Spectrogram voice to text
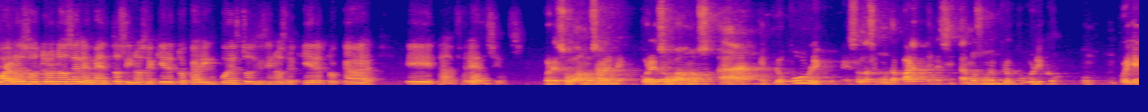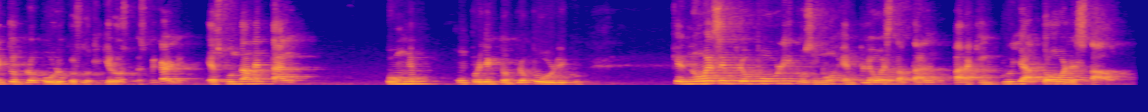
¿Cuáles otros dos elementos si no se quiere tocar impuestos y si no se quiere tocar eh, transferencias? Por eso, vamos a, por eso vamos a empleo público. Esa es la segunda parte. Necesitamos un empleo público, un, proyecto de empleo público, eso es lo que quiero explicarle. Es fundamental un, un proyecto de empleo público que no es empleo público, sino empleo estatal para que incluya a todo el Estado.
